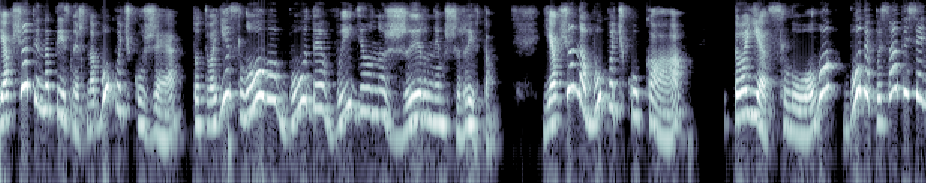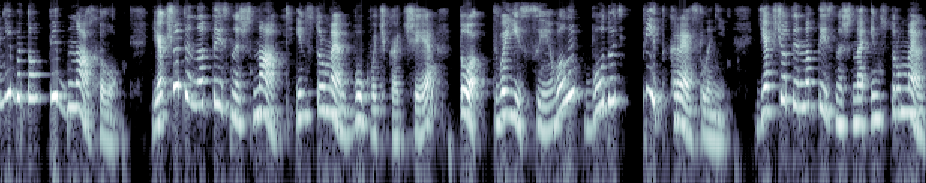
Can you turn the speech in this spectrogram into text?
Якщо ти натиснеш на буквочку Ж, то твоє слово буде виділено жирним шрифтом. Якщо на буквочку К, твоє слово буде писатися нібито під нахилом. Якщо ти натиснеш на інструмент буквочка Ч, то твої символи будуть підкреслені. Якщо ти натиснеш на інструмент,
